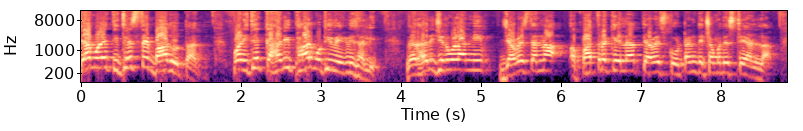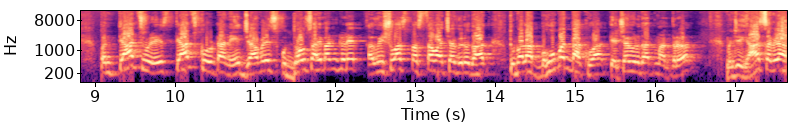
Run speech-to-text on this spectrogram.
त्यामुळे तिथेच ते बाद होतात. पण इथे कहाणी फार मोठी वेगळी झाली. नरहरी झिरवळांनी ज्यावेळेस त्यांना अपात्र केलं त्यावेळेस कोर्टाने त्याच्यामध्ये स्टे आणला. पण त्याच वेळेस त्याच कोर्टाने ज्यावेळेस उद्धव साहेबांकडे अविश्वास प्रस्तावाच्या विरोधात तुम्हाला बहुमत दाखवा त्याच्या विरोधात मात्र म्हणजे ह्या सगळ्या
